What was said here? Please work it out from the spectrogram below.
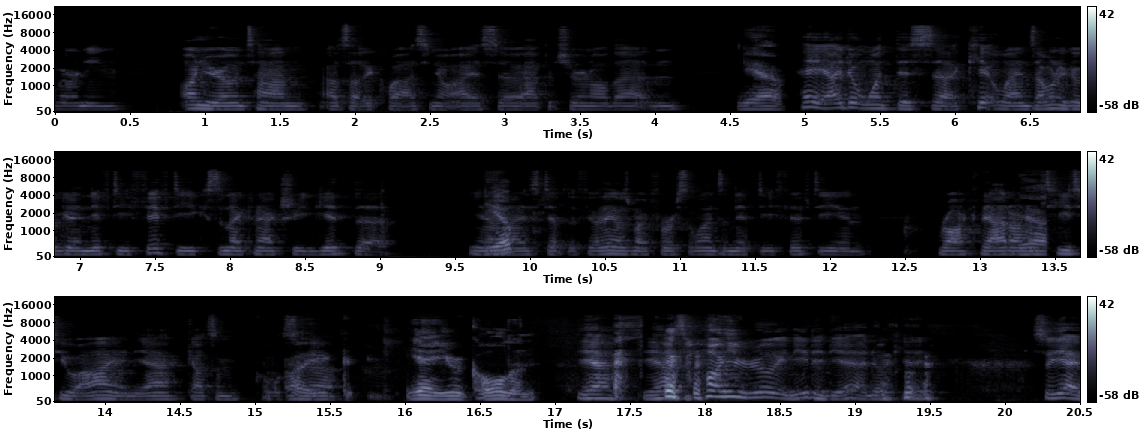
learning on your own time outside of class, you know, ISO, aperture, and all that. And yeah. hey, I don't want this uh, kit lens. I want to go get a Nifty 50 because then I can actually get the you know Yep. nice depth of field. I think that was my first lens, a Nifty 50, and rock that on Yeah. a T2i, and yeah, got some cool Oh, stuff. yeah, you were golden. Yeah, yeah, that's all you really needed. Yeah, no kidding. So yeah,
